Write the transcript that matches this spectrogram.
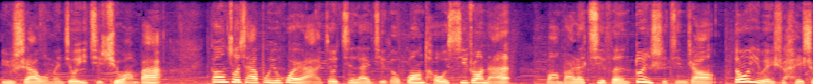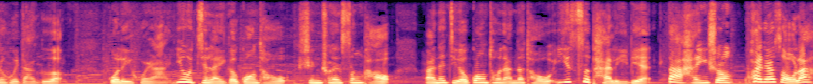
于是啊，我们就一起去网吧。刚坐下不一会儿啊，就进来几个光头西装男，网吧的气氛顿时紧张，都以为是黑社会大哥。过了一会儿啊，又进来一个光头，身穿僧袍，把那几个光头男的头依次拍了一遍，大喊一声：“快点走了，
